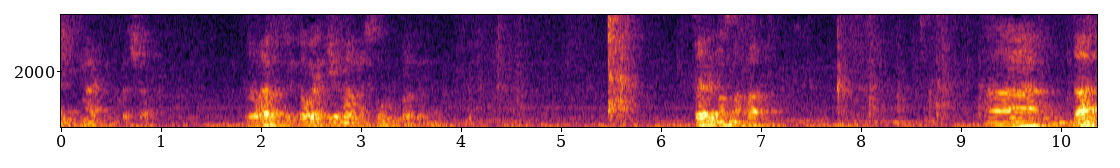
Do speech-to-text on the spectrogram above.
метрів хоча б. Залежить від того, який гарний слух у противника. Це відносно хату. Е, далі.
